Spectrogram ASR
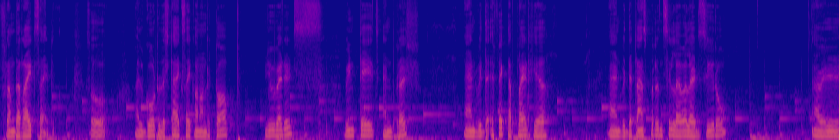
from the right side. So I'll go to the stacks icon on the top view edits vintage and brush. And with the effect applied here and with the transparency level at 0 I will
